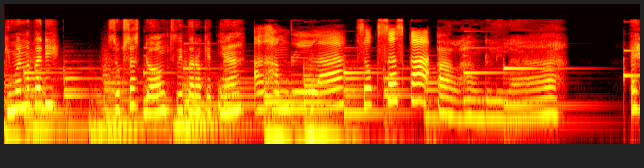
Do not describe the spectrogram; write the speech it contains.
Gimana tadi? Sukses dong cerita roketnya. Alhamdulillah, sukses kak. Alhamdulillah. Eh,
